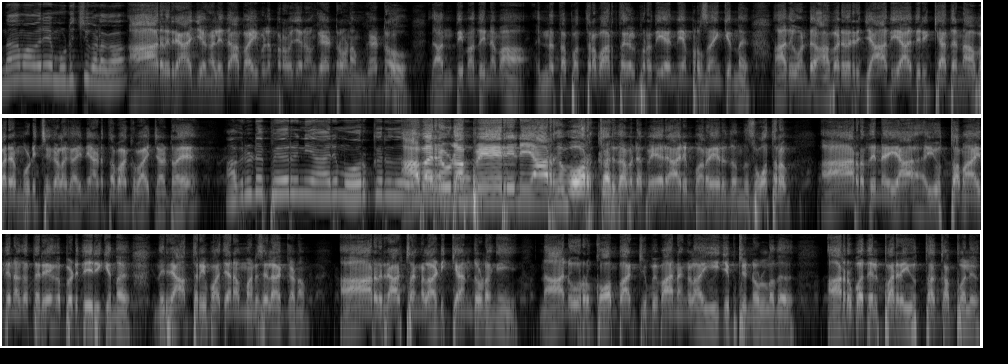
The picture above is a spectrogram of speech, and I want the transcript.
നാം അവരെ മുടിച്ചു കളക. ആറ് രാജ്യങ്ങൾ ഇതാ ബൈബിളും പ്രവചനവും കേട്ടോണം കേട്ടോ? ഇത് അന്തിമ ദിനമാ. ഇന്നത്തെ പത്രവാർത്തകൾ പ്രതി എന്ന് ഞാൻ പ്രസംഗിക്കുന്നത് അതുകൊണ്ട് അവരൊരു ജാതിയാതിരിക്കാതെ തന്നെ അവരെ മുടിച്ചു കളക. ഇനി അടുത്ത വാക്ക് വായിച്ചാട്ടെ. അവരുടെ പേരിനി ആരും ഓർക്കരുത് അവരുടെ. പേരിനി ആർക്കും ഓർക്കരുത്. അവന്റെ പേര് ആരും പറയരുതെന്ന്. സ്വത്രം ആറ് ദിന യുദ്ധമായി ഇതിനകത്ത് രേഖപ്പെടുത്തിയിരിക്കുന്നത്. ഇന്ന് രാത്രി വചനം മനസ്സിലാക്കണം. ആറ് രാഷ്ട്രങ്ങൾ അടിക്കാൻ തുടങ്ങി. നാനൂറ് കോമ്പാക്ട് വിമാനങ്ങളാണ് ഈജിപ്തിനുള്ളത്. അറുപതിൽ പര യുദ്ധക്കപ്പൽ.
